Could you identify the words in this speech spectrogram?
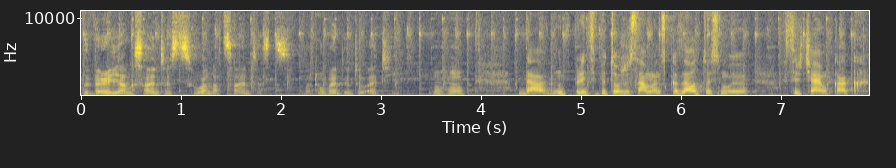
the very young scientists who are not scientists, but who went into IT. Да, ну, в принципе, то же самое он сказал. То есть мы встречаем как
